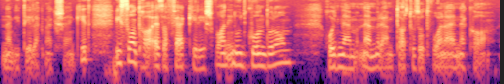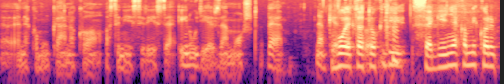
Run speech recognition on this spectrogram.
nem ítélek meg senkit. Viszont ha ez a felkérés van, én úgy gondolom, hogy nem, nem rám tartozott volna ennek a, ennek a munkának a, a színészi része. Én úgy érzem most, de nem Voltatok föl. ti szegények, amikor,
